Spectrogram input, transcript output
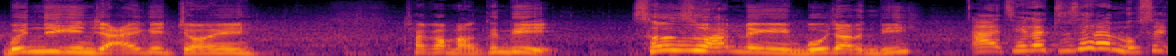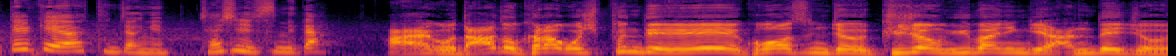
뭔 얘기인지 알겠죠? 잠깐만. 근데 선수 한 명이 모자른디? 아 제가 두 사람 몫을 뗄게요 팀장님 자신 있습니다. 아이고 나도 그러고 싶은데 그것은 저 규정 위반인 게 안 되죠.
